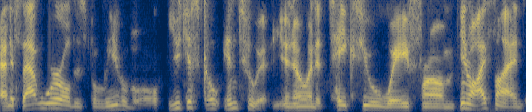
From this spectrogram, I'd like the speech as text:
And if that world is believable, you just go into it, you know, and it takes you away from, you know, I find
